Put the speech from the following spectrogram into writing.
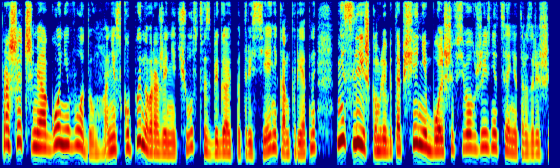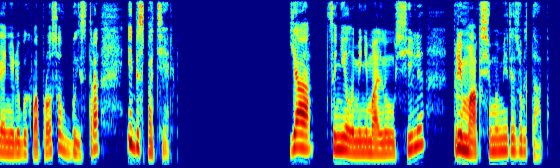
прошедшими огонь и воду. Они скупы на выражение чувств, избегают потрясений, конкретны, не слишком любят общение больше всего в жизни ценят разрешение любых вопросов быстро и без потерь. Я ценила минимальные усилия при максимуме результата.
